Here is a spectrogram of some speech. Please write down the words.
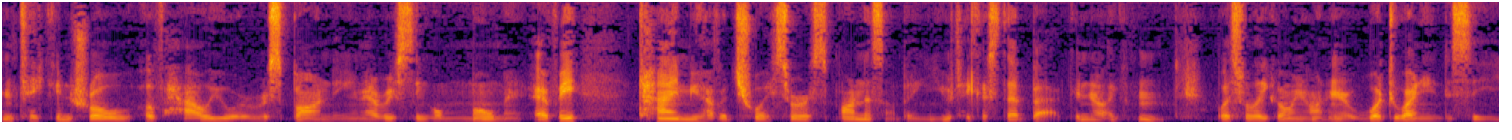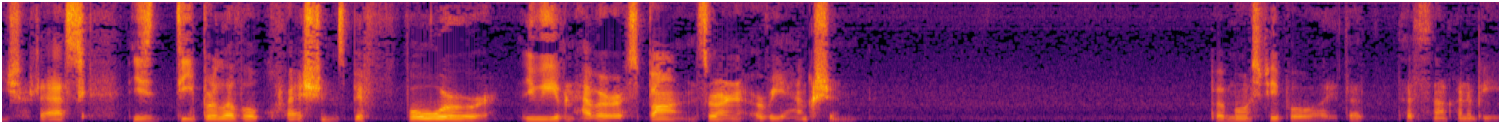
and take control of how you are responding in every single moment. Every time you have a choice to respond to something, you take a step back and you're like, hmm, what's really going on here? What do I need to see? You start to ask these deeper level questions before you even have a response or a reaction. But most people like that that's not going to be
